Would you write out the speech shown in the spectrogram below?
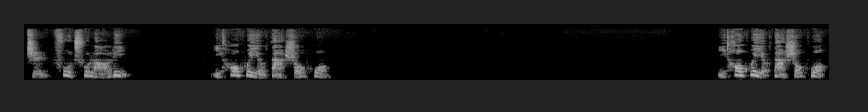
指付出劳力，以后会有大收获。以后会有大收获。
